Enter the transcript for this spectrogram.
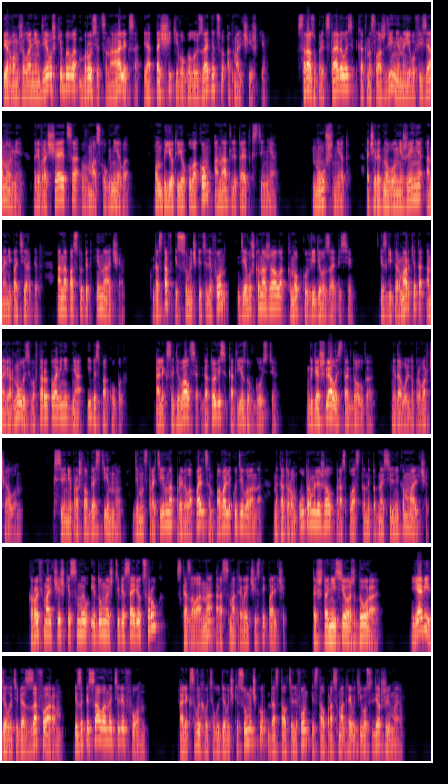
Первым желанием девушки было броситься на Алекса и оттащить его голую задницу от мальчишки. Сразу представилось, как наслаждение на его физиономии превращается в маску гнева. Он бьет ее кулаком, она отлетает к стене. Ну уж нет. Очередного унижения она не потерпит. Она поступит иначе. Достав из сумочки телефон, девушка нажала кнопку видеозаписи. Из гипермаркета она вернулась во второй половине дня и без покупок. Алекс одевался, готовясь к отъезду в гости. «Где шлялась так долго?» – недовольно проворчал он. Ксения прошла в гостиную, демонстративно провела пальцем по валику дивана, на котором утром лежал распластанный под насильником мальчик. «Кровь мальчишки смыл и думаешь, тебе сойдет с рук?» сказала она, рассматривая чистый пальчик. «Ты что несешь, дура?» «Я видела тебя с Зафаром и записала на телефон». Алекс выхватил у девочки сумочку, достал телефон и стал просматривать его содержимое.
